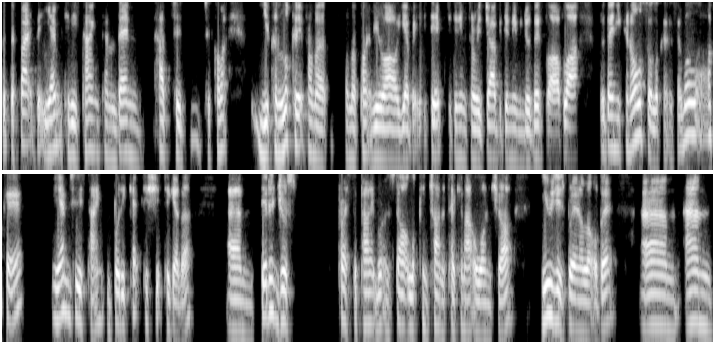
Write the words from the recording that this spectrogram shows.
But the fact that he emptied his tank and then had to to come, out, you can look at it from a from a point of view. Oh yeah, but he dipped. He didn't even throw his jab. He didn't even do this. Blah blah. But then you can also look at it and say, well, okay, he emptied his tank, but he kept his shit together. Um, didn't just press the panic button and start looking, trying to take him out of one shot. Use his brain a little bit, um, and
